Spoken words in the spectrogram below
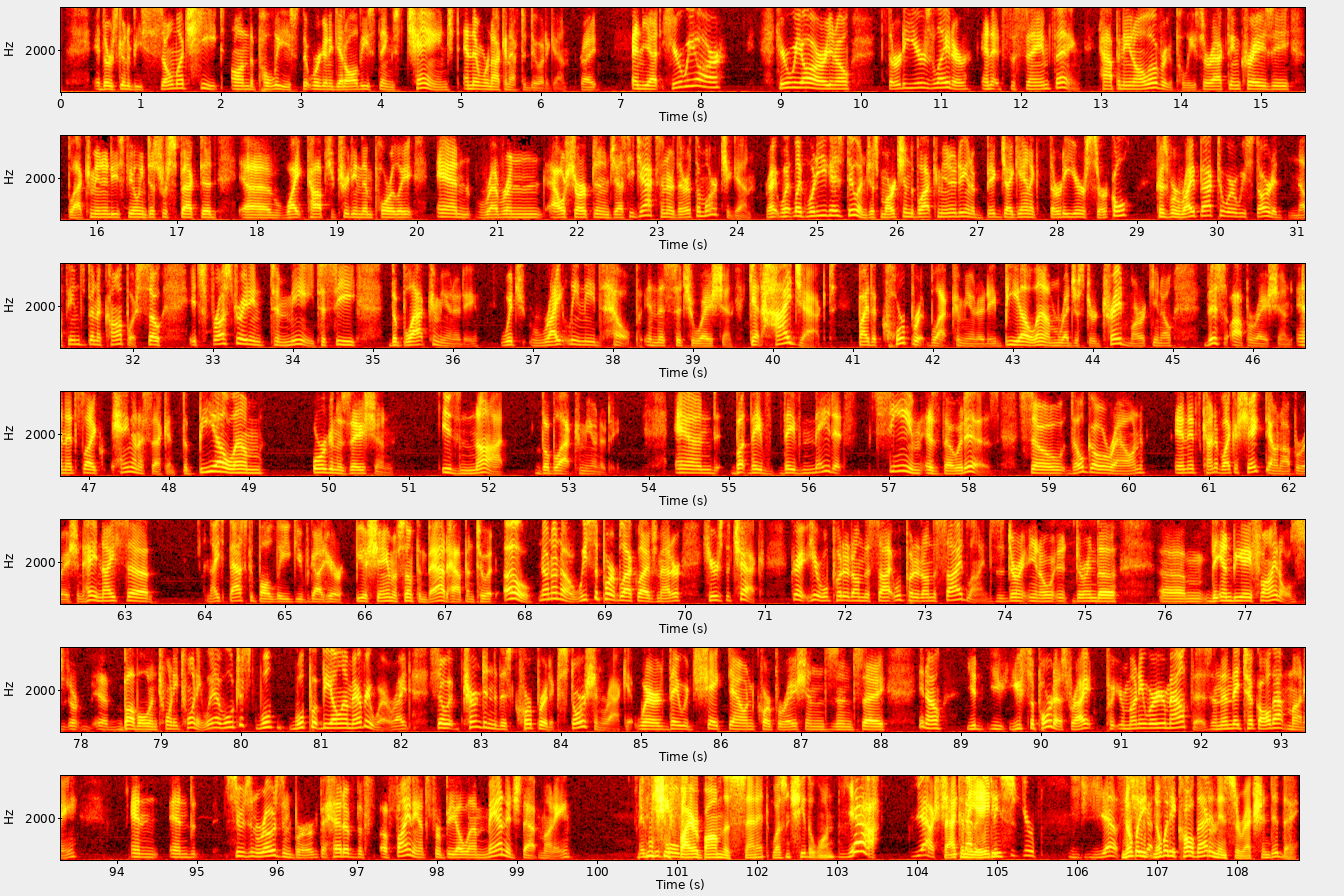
There's going to be so much heat on the police that we're going to get all these things changed, and then we're not going to have to do it again, right? And yet here we are. Here we are, you know, 30 years later, and it's the same thing happening all over. Police are acting crazy. Black communities feeling disrespected. Uh, white cops are treating them poorly. And Reverend Al Sharpton and Jesse Jackson are there at the march again, right? What like what are you guys doing? Just marching the black community in a big gigantic 30 year circle? Because we're right back to where we started. Nothing's been accomplished. So it's frustrating to me to see the black community, which rightly needs help in this situation, get hijacked by the corporate black community, BLM registered trademark, you know, this operation. And it's like, hang on a second. The BLM organization is not the black community. And but they've they've made it seem as though it is. So they'll go around and it's kind of like a shakedown operation. Hey, nice uh nice basketball league you've got here. Be a shame if something bad happened to it. Oh, no, no, no. We support Black Lives Matter. Here's the check. Great. Here, we'll put it on the side. We'll put it on the sidelines during, you know, during the um, the NBA Finals or, uh, bubble in 2020. Well, we'll just we'll we'll put BLM everywhere, right? So it turned into this corporate extortion racket where they would shake down corporations and say, you know, you you you support us, right? Put your money where your mouth is, and then they took all that money and and Susan Rosenberg, the head of the of finance for BLM, managed that money. And Didn't people, she firebomb the Senate? Wasn't she the one? Yeah, yeah. Back in the eighties. Yes. Nobody nobody called that an insurrection, did they?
